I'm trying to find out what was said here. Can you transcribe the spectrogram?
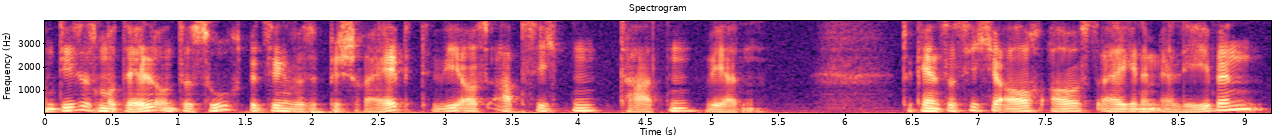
Und dieses Modell untersucht bzw. beschreibt, wie aus Absichten Taten werden. Du kennst das sicher auch aus eigenem Erleben,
